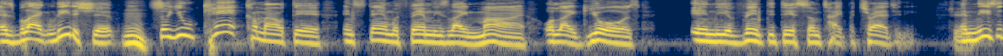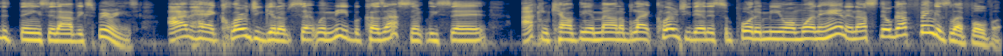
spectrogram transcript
as black leadership, mm. so you can't come out there and stand with families like mine or like yours in the event that there's some type of tragedy. And these are the things that I've experienced. I've had clergy get upset with me because I simply said I can count the amount of black clergy that has supported me on one hand and I still got fingers left over.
